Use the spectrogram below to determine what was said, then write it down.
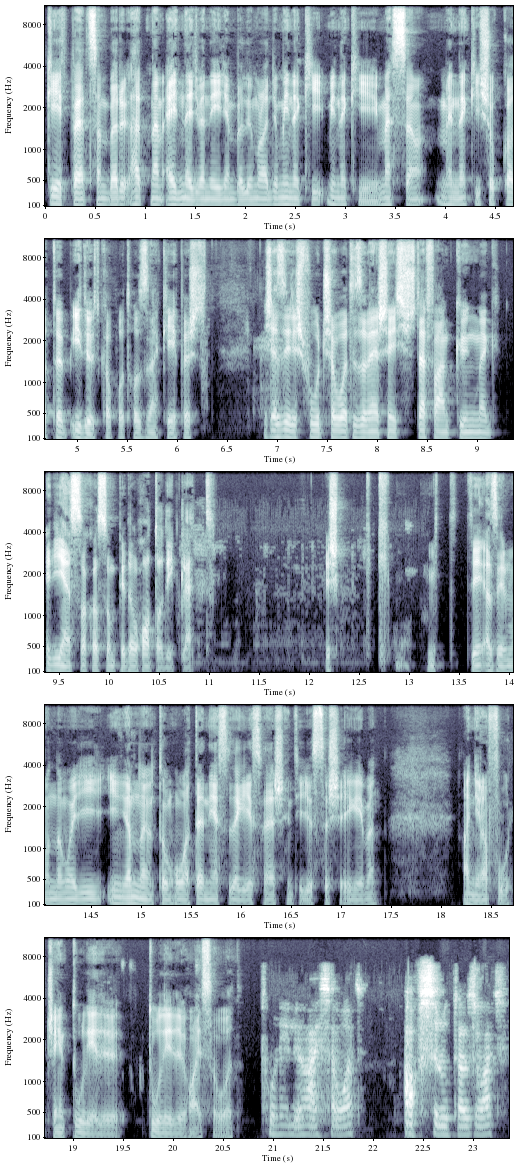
két percen belül, hát nem 1.44-en belül maradjon, mindenki, mindenki messze, mindenki sokkal több időt kapott hozzá képest És ezért is furcsa volt ez a verseny, és Stefan Küng meg egy ilyen szakaszon például hatodik lett. És mit, azért mondom, hogy így, így nem nagyon tudom hova tenni ezt az egész versenyt így összességében. Annyira furcsa, én túlélő, túlélő hajsza volt. Túlélő hajsza volt. Abszolút az volt.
